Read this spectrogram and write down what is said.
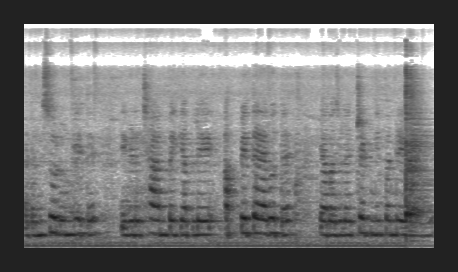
आता मी सोलून घेते. इकडे छानपैकी आपले आप्पे तयार होत आहेत. या बाजूला चटणी पण रेडी आहे.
